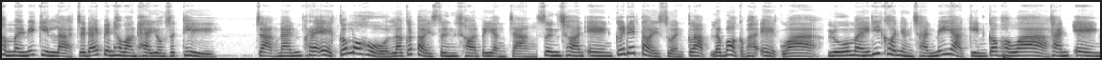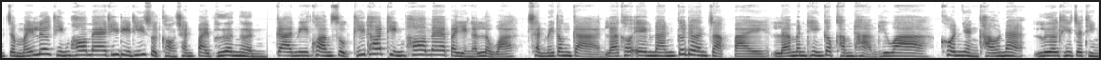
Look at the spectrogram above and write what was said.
ทำไมไม่กินล่ะ จะได้เป็นฮวังแทยงสักที จากนั้นพระเอกก็โมโหแล้วก็ต่อยซึงชอนไปอย่างจัง ซึงชอนเองก็ได้ต่อยสวนกลับแล้วบอกกับพระเอกว่า รู้ไหมที่คนอย่างฉันไม่อยากกินก็เพราะว่า ฉันเองจะไม่เลือกทิ้งพ่อแม่ที่ดีที่สุดของฉันไปเพื่อเงิน การมีความสุขที่ทอดทิ้งพ่อแม่ไปอย่างนั้นเหรอวะ ฉันไม่ต้องการ และเขาเองนั้นก็เดินจากไป และมันทิ้งกับคำถามที่ว่า คนอย่างเขาน่ะ เลือกที่จะทิ้ง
